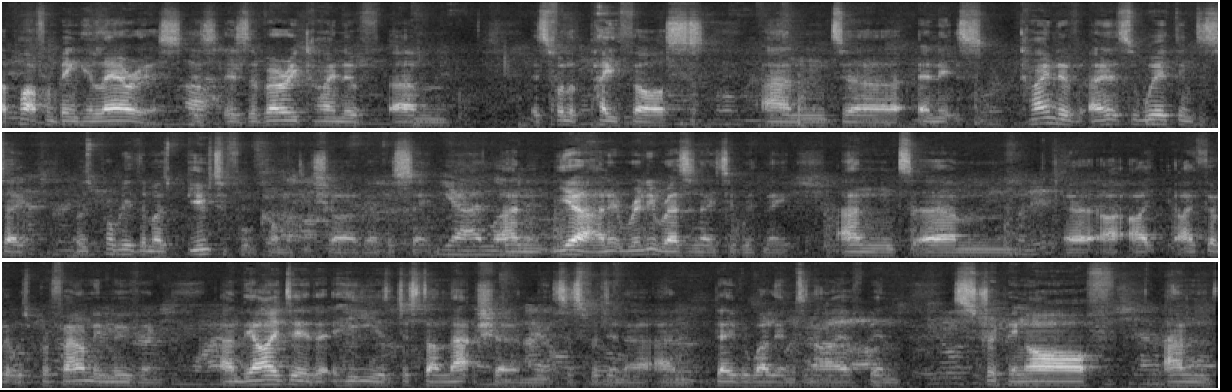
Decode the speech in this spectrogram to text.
apart from being hilarious, Ah. is, is a very kind of um, it's full of pathos and uh, and it's kind of and it's a weird thing to say. It was probably the most beautiful comedy show I've ever seen. Yeah, I love and yeah, and it really resonated with me, and um, uh, I, I thought it was profoundly moving. And the idea that he has just done that show and meets us for dinner, and David Walliams and I have been stripping off and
